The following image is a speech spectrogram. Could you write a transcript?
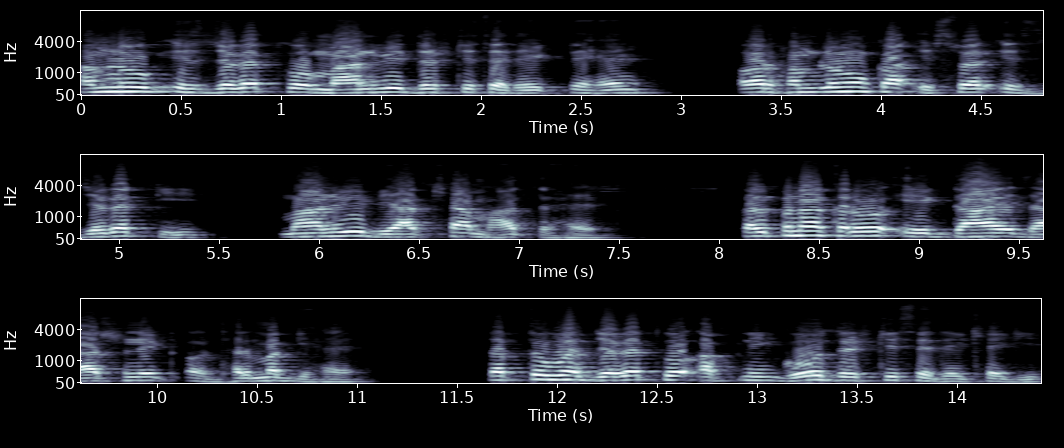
हम लोग इस जगत को मानवीय दृष्टि से देखते हैं और हम लोगों का ईश्वर इस जगत की मानवीय व्याख्या मात्र है। कल्पना करो एक गाय दार्शनिक और धर्मज्ञ है, तब तो वह जगत को अपनी गो दृष्टि से देखेगी।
